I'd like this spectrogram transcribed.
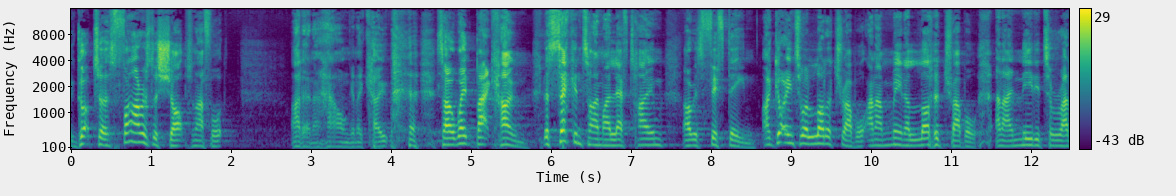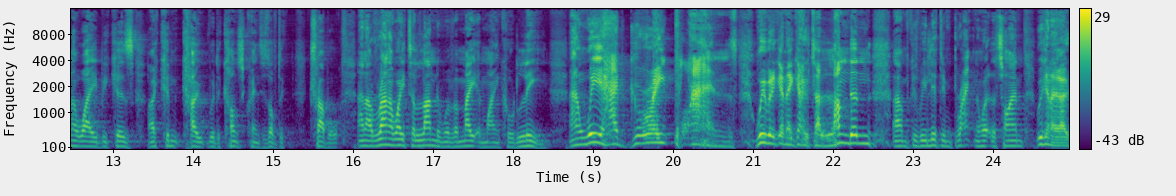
I got to as far as the shops and I thought, I don't know how I'm going to cope. so I went back home. The second time I left home, I was 15. I got into a lot of trouble, and I mean a lot of trouble, and I needed to run away because I couldn't cope with the consequences of the trouble. And I ran away to London with a mate of mine called Lee. And we had great plans. We were going to go to London because um, we lived in Bracknell at the time. We're going to go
